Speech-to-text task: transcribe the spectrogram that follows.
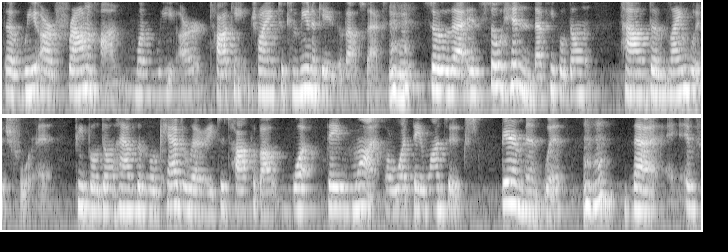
that we are frowned upon when we are talking trying to communicate about sex Mhm. so that it's so hidden that people don't have the language for it people don't have the vocabulary to talk about what they want or what they want to experiment with Mm-hmm. that if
